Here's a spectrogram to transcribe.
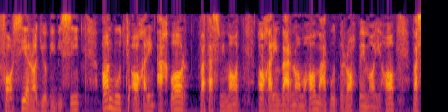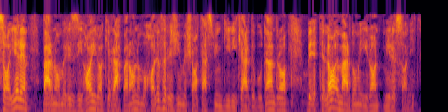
فارسی رادیو بی بی سی آن بود که آخرین اخبار و تصمیمات آخرین برنامه ها مربوط به راهپیمایی ها و سایر برنامه ریزی هایی را که رهبران مخالف رژیم شاه تصمیم گیری کرده بودند را به اطلاع مردم ایران میرسانید.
